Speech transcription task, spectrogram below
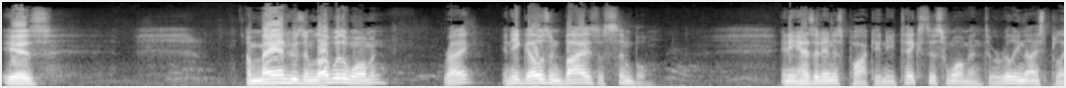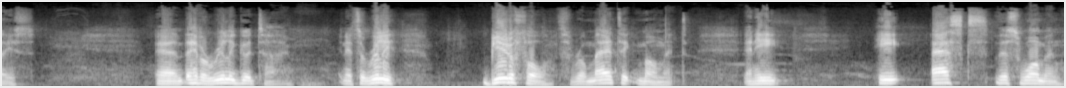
is a man who's in love with a woman, right? And he goes and buys a symbol and he has it in his pocket, and he takes this woman to a really nice place, and they have a really good time. And it's a really beautiful, it's a romantic moment. And he, he asks this woman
